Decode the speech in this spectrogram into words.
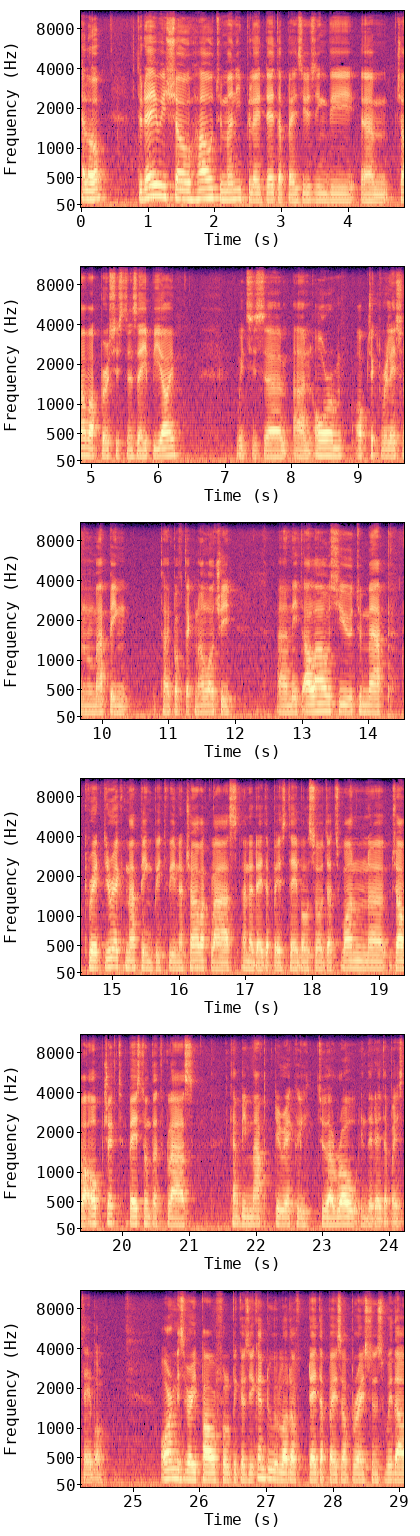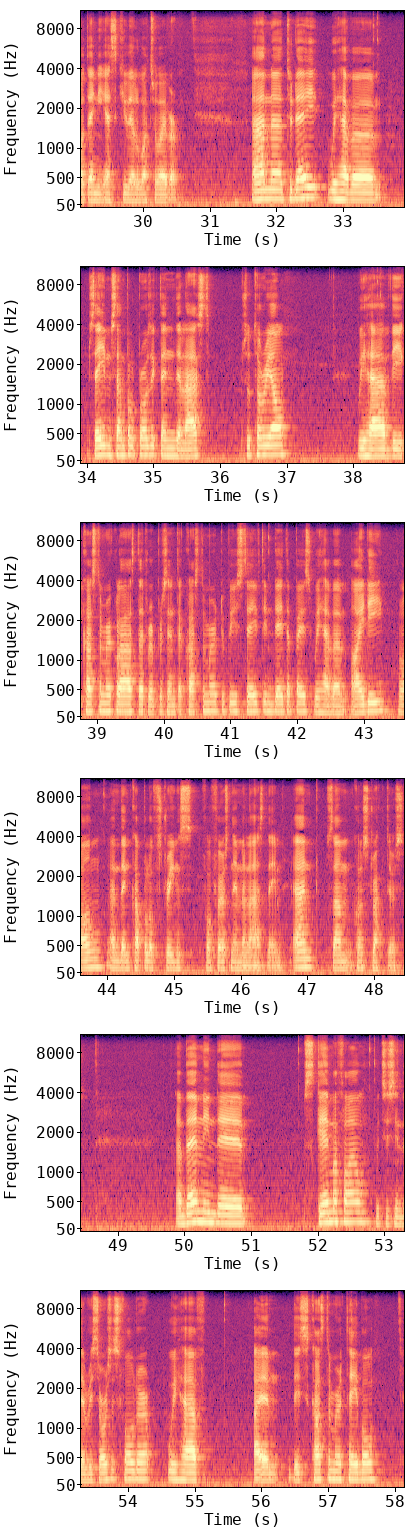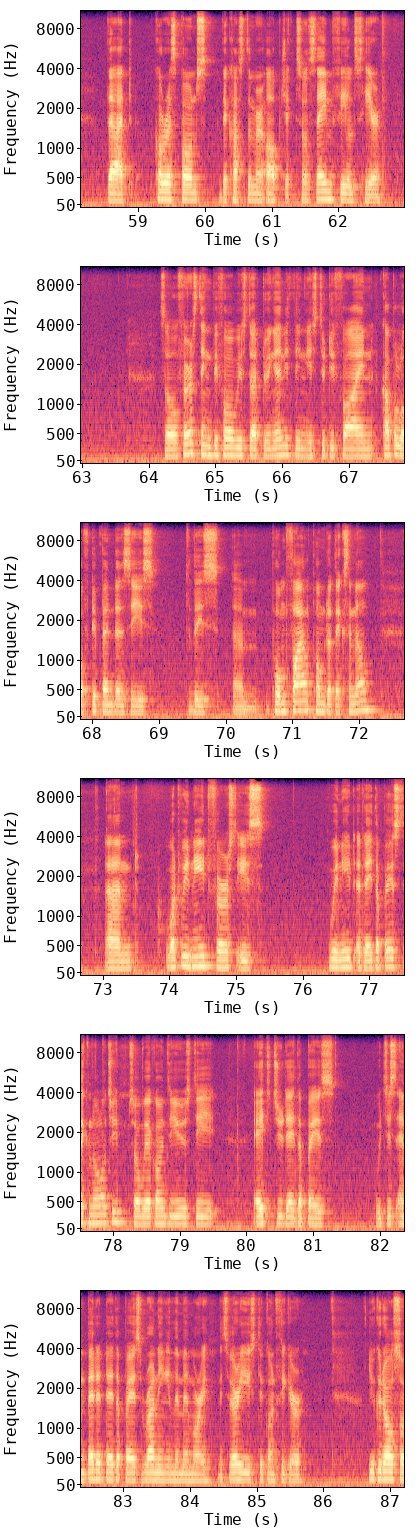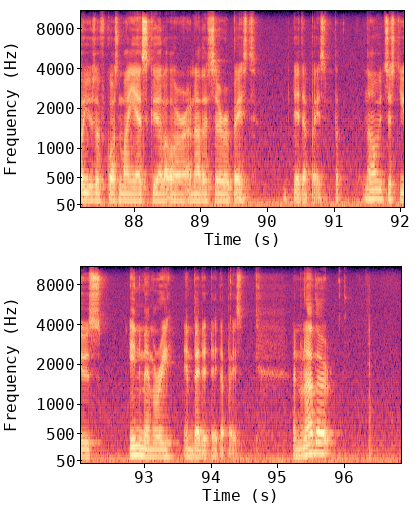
Hello. Today we show how to manipulate database using the um, Java Persistence API, which is um, an ORM object relational mapping type of technology, and it allows you to map create direct mapping between a Java class and a database table. So that's one uh, Java object based on that class can be mapped directly to a row in the database table. ORM is very powerful because you can do a lot of database operations without any SQL whatsoever. And uh, today we have a same sample project in the last tutorial. We have the customer class that represent a customer to be saved in database. We have an ID long and then couple of strings for first name and last name and some constructors. And then in the schema file, which is in the resources folder, we have um, this customer table that corresponds the customer object. So same fields here. So first thing before we start doing anything is to define a couple of dependencies to this um, POM file, pom.xml. And what we need first is we need a database technology. So we are going to use the H2 database which is embedded database running in the memory. It's very easy to configure. You could also use, of course, MySQL or another server-based database, but now we just use in-memory embedded database. And another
